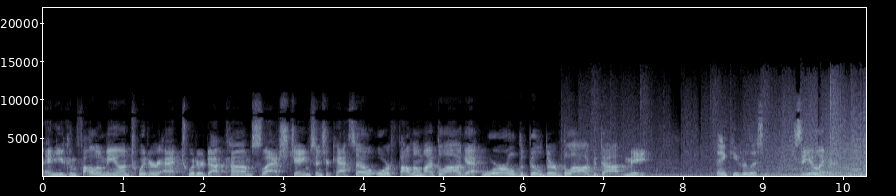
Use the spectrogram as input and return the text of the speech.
And you can follow me on Twitter at twitter.com slash James or follow my blog at worldbuilderblog.me. Thank you for listening. See you later.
